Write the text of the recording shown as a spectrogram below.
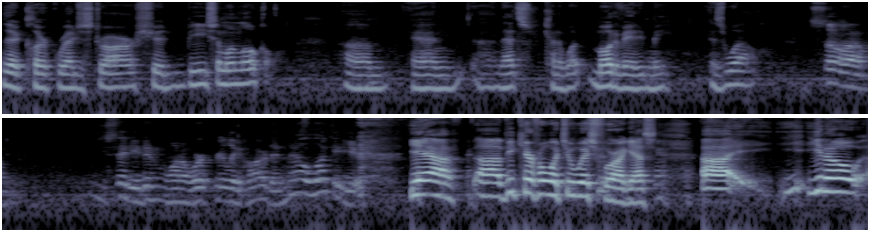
the clerk registrar should be someone local. Um, and uh, that's kind of what motivated me as well. So um, you said you didn't want to work really hard, and now look at you. yeah, uh, be careful what you wish for, I guess. Uh, you know,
